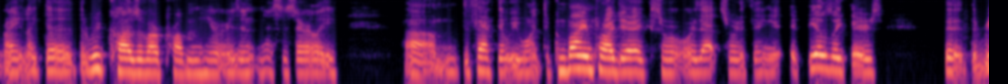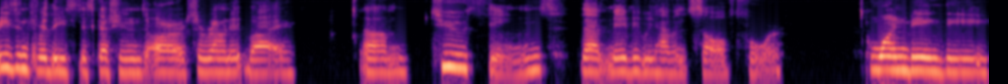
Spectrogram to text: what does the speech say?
right? Like the the root cause of our problem here isn't necessarily um, the fact that we want to combine projects or, or that sort of thing. It, it feels like there's the the reason for these discussions are surrounded by um, two things that maybe we haven't solved for. One being the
